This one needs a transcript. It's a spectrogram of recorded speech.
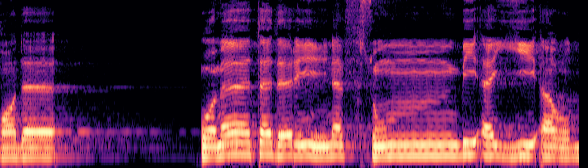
غدا وما تدري نفس بأي أرض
